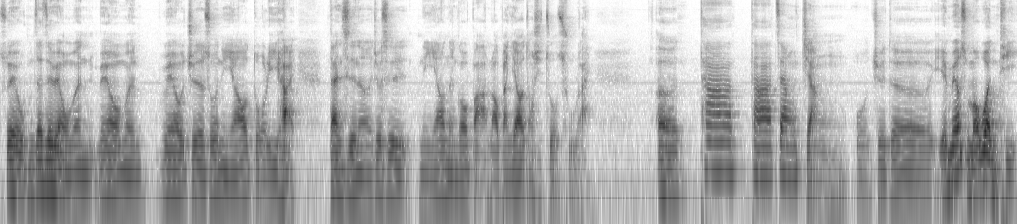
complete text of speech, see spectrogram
所以我们在这边，我们没有，我们没有觉得说你要多厉害，但是呢，就是你要能够把老板要的东西做出来。呃，他他这样讲。我觉得也没有什么问题。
